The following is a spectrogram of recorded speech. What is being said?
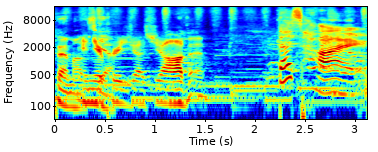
per month in your yeah. previous job. That's high.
